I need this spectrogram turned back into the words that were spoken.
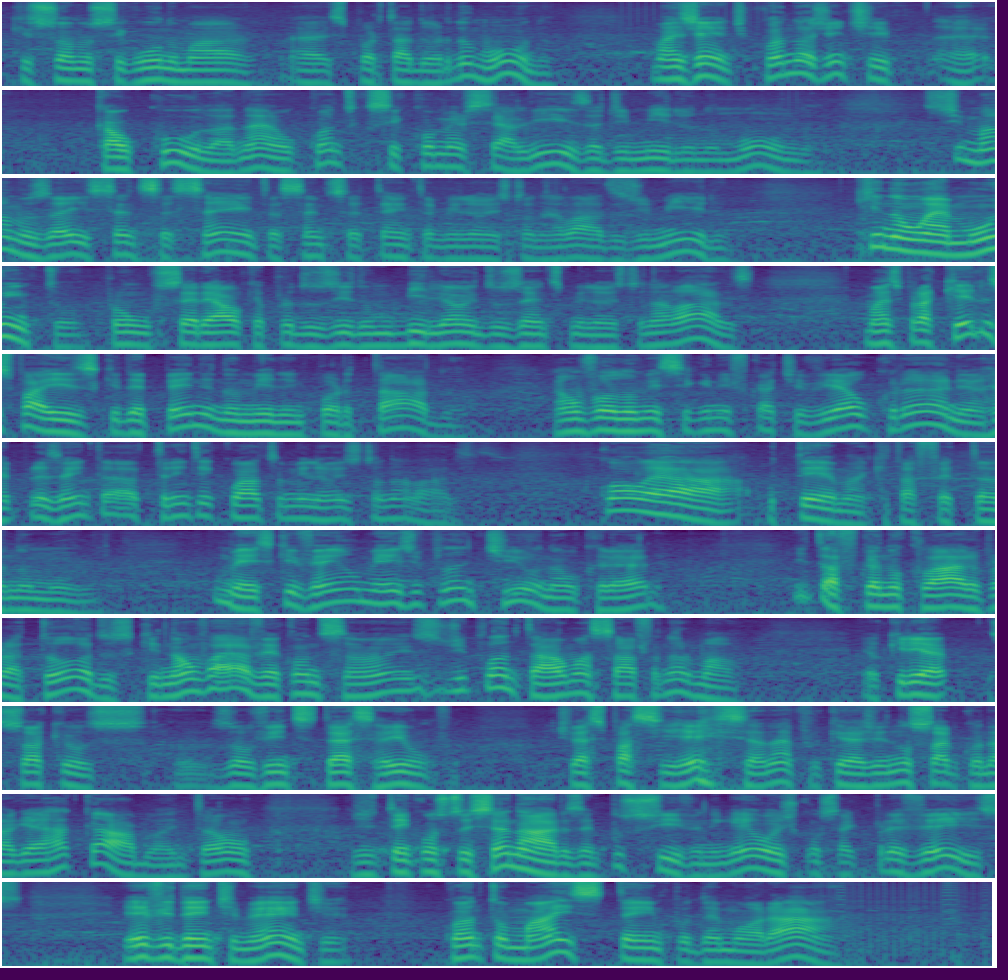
que somos o segundo maior é, exportador do mundo. Mas, gente, quando a gente é, calcula né, o quanto que se comercializa de milho no mundo, estimamos aí 160, 170 milhões de toneladas de milho, que não é muito para um cereal que é produzido 1 bilhão e 200 milhões de toneladas, mas para aqueles países que dependem do milho importado, é um volume significativo. E a Ucrânia representa 34 milhões de toneladas. Qual é a, o tema que está afetando o mundo? O mês que vem é um mês de plantio na Ucrânia. E está ficando claro para todos que não vai haver condições de plantar uma safra normal. Eu queria só que os, os ouvintes dessem aí um, tivesse paciência, né? Porque a gente não sabe quando a guerra acaba. Então a gente tem que construir cenários, é impossível, ninguém hoje consegue prever isso. Evidentemente, quanto mais tempo demorar,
